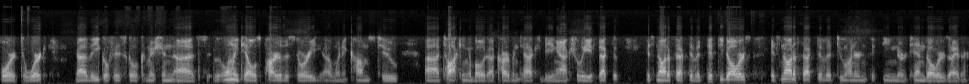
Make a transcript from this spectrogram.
for it to work. Uh, the Eco-Fiscal Commission uh, only tells part of the story uh, when it comes to talking about a carbon tax being actually effective. It's not effective at $50. It's not effective at 215 or $10 either.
